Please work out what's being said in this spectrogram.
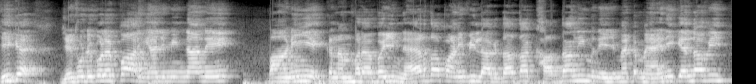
ਠੀਕ ਹੈ? ਜੇ ਤੁਹਾਡੇ ਕੋਲੇ ਭਾਰੀਆਂ ਜ਼ਮੀਨਾਂ ਨੇ, ਪਾਣੀ ਇੱਕ ਨੰਬਰ ਆ ਬਈ, ਨਹਿਰ ਦਾ ਪਾਣੀ ਵੀ ਲੱਗਦਾ ਤਾਂ ਖਾਦਾਂ ਦੀ ਮੈਨੇਜਮੈਂਟ ਮੈਂ ਨਹੀਂ ਕਹਿੰਦਾ ਵੀ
